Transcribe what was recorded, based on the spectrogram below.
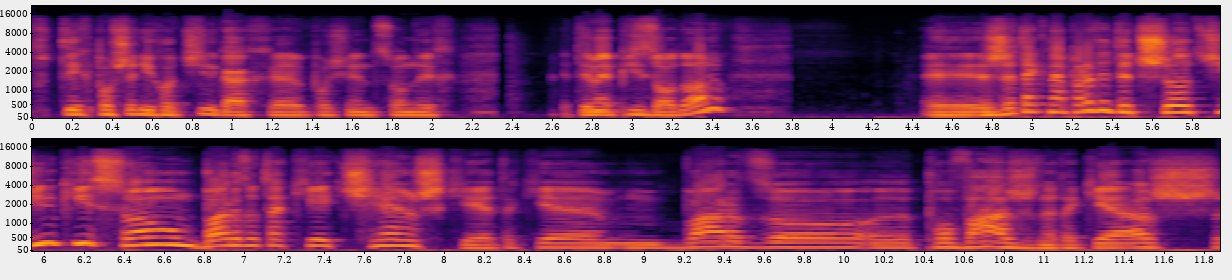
w tych poprzednich odcinkach e, poświęconych tym epizodom, y, że tak naprawdę te trzy odcinki są bardzo takie ciężkie, takie mm, bardzo poważne, takie aż,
